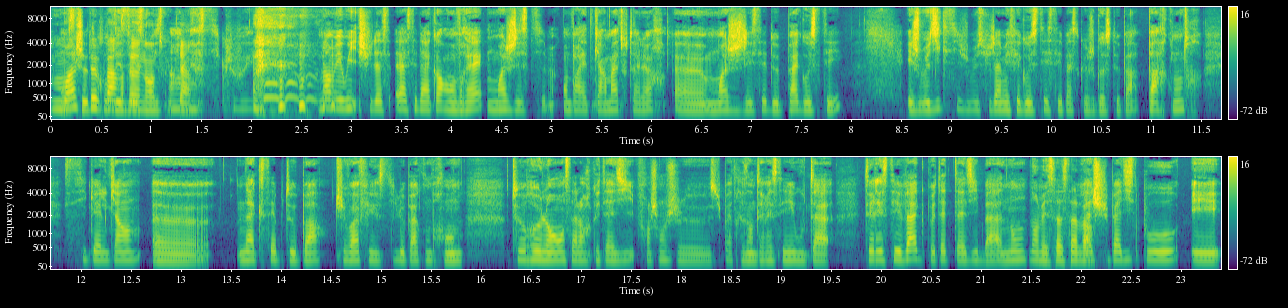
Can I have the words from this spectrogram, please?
Moi, je te pardonne en tout ah, cas. merci Chloé. non, mais oui, je suis assez d'accord. En vrai, moi, j'estime. On parlait de karma tout à l'heure. Euh, moi, j'essaie de pas ghoster. Et je me dis que si je me suis jamais fait ghoster, c'est parce que je ghoste pas. Par contre, si quelqu'un euh, n'accepte pas, tu vois, fait aussi le pas comprendre, te relance alors que tu as dit, franchement, je suis pas très intéressée, ou tu es resté vague, peut-être tu as dit, bah non, non mais ça, ça va. je suis pas dispo, et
